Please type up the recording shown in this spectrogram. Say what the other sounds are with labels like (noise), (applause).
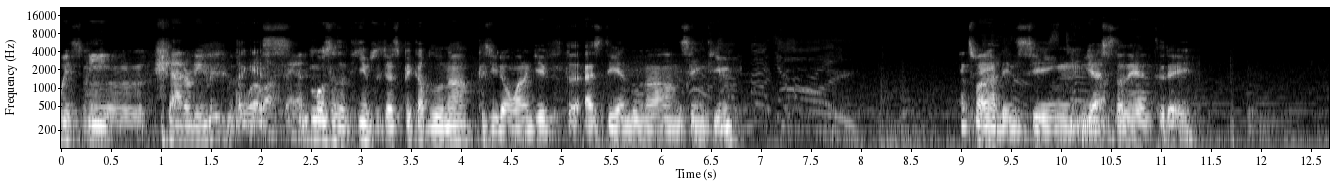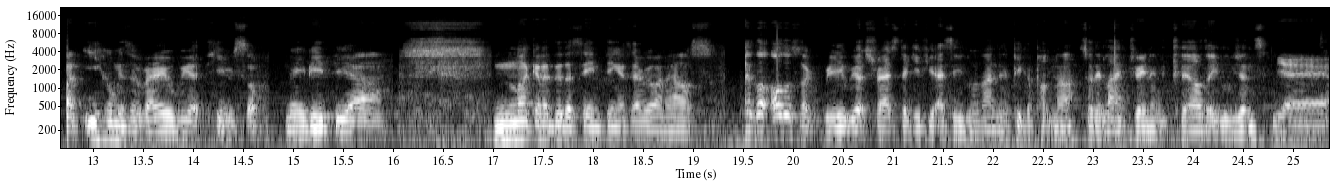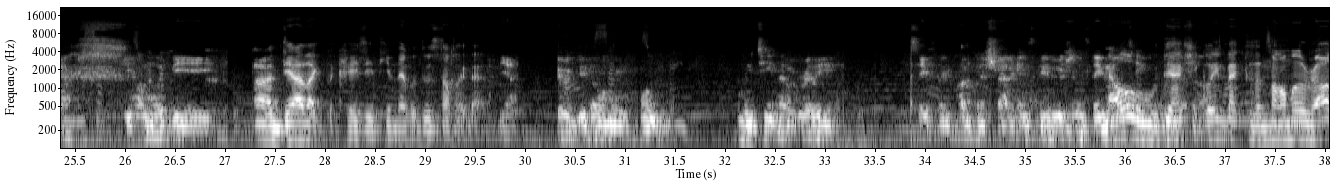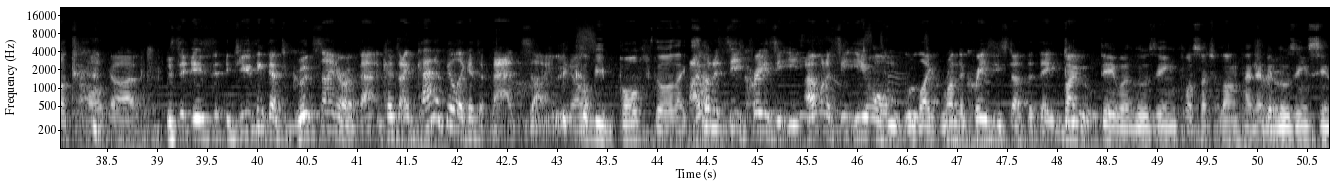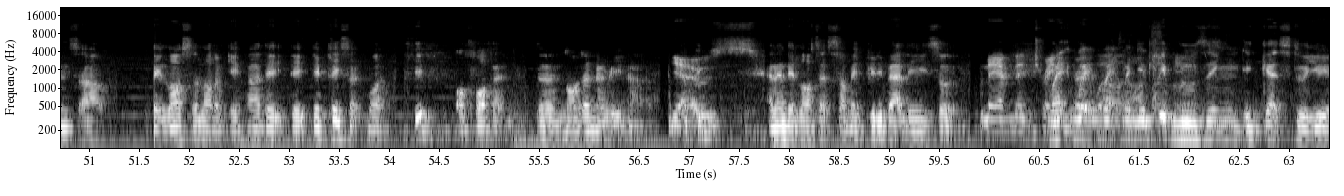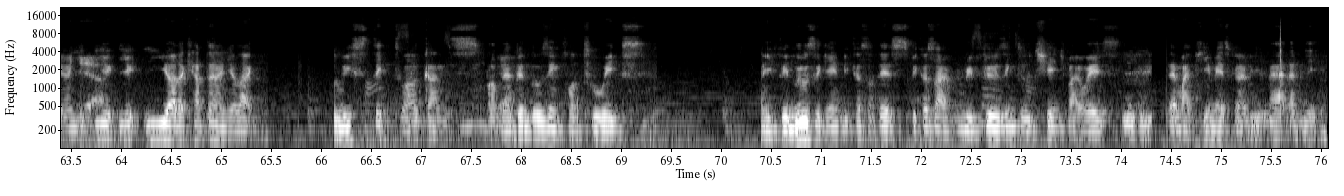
with the Shadow Demon with the I Warlock guess Band. most of the teams would just pick up Luna because you don't want to give the SD and Luna on the same team. That's what I've been seeing yesterday and today. But eHome is a very weird team, so maybe they are not gonna do the same thing as everyone else. They've got all those like really weird strats. They give you SD Luna and they pick a Pugna, so they life drain and they clear all the illusions. Yeah, yeah, yeah. Ehome would be Uh, they are like the crazy team that would do stuff like that. yeah. It would be the only only, only team that would really safely put a strat against the illusions. They No, they're the- actually going back to the normal route. (laughs) Oh god. Is it is do you think that's a good sign or a bad because I kind of feel like it's a bad sign, you It know? could be both though. Like I some- want to see crazy. E- I want to see eHome like run the crazy stuff that they do. But they were losing for such a long time. They've been losing since uh, they lost a lot of games. Uh, they, they they placed like what fifth or fourth at the Northern Arena. yeah, it was. And then they lost at Summit pretty badly. So They haven't been training when very when, well. when, you keep games. losing, it gets to you. You, know, you, Yeah. you, you you're the captain and you're like, we stick to our guns? But Yeah. we've been losing for two weeks. And if we lose again because of this, because I'm refusing to change my ways, Mhm. then my teammates gonna be mad at me.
